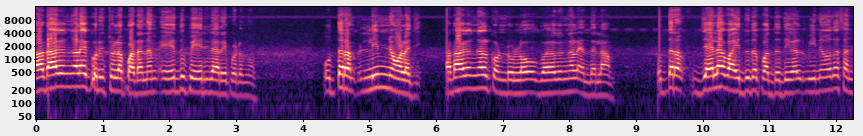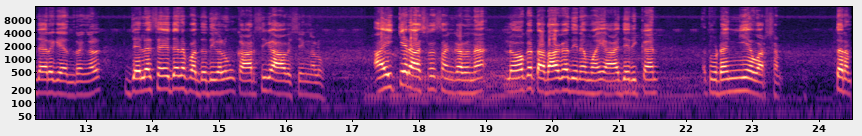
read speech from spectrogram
തടാകങ്ങളെക്കുറിച്ചുള്ള പഠനം ഏതു പേരിൽ അറിയപ്പെടുന്നു? ഉത്തരം ലിംനോളജി. തടാകങ്ങൾ കൊണ്ടുള്ള ഉപയോഗങ്ങൾ എന്തെല്ലാം? ഉത്തരം ജലവൈദ്യുത പദ്ധതികൾ വിനോദസഞ്ചാര കേന്ദ്രങ്ങൾ ജലസേചന പദ്ധതികളും കാർഷിക ആവശ്യങ്ങളും. ഐക്യരാഷ്ട്ര സംഘടന ലോക തടാക ദിനമായി ആചരിക്കാൻ തുടങ്ങിയ വർഷം. ഉത്തരം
